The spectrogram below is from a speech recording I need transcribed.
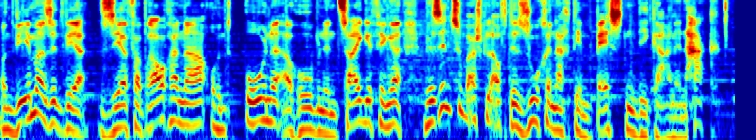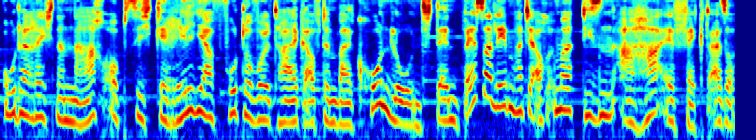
Und wie immer sind wir sehr verbrauchernah und ohne erhobenen Zeigefinger. Wir sind zum Beispiel auf der Suche nach dem besten veganen Hack. Oder rechnen nach, ob sich Guerilla-Photovoltaik auf dem Balkon lohnt. Denn besser leben hat ja auch immer diesen Aha-Effekt. Also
